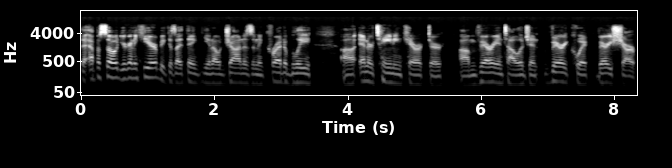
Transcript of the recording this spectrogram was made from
the episode you're going to hear because I think you know John is an incredibly uh, entertaining character, um, very intelligent, very quick, very sharp,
